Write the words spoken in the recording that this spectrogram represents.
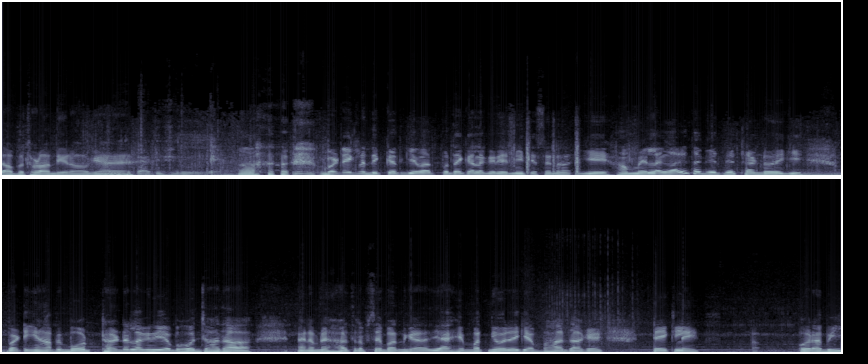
अब थोड़ा अंधेरा हो गया है। पार्टी शुरू हो गई हाँ। बट एक ना दिक्कत की बात पता है क्या लग रही है? नीचे से ना ये हमें लगा नहीं था कि इतनी ठंड होएगी बट यहाँ पे बहुत ठंड लग रही है बहुत ज़्यादा। एंड हमने हर तरफ़ से बंद कर दिया। हिम्मत नहीं हो रही कि हम बाहर जाके टेक लें। और अभी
